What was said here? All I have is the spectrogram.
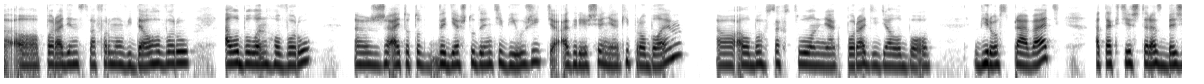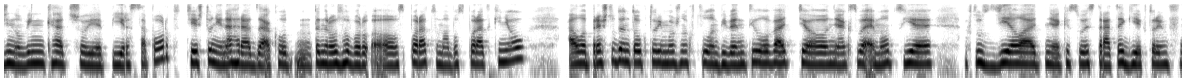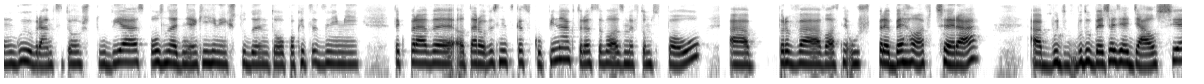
poradenstva formou videohovoru alebo len hovoru, že aj toto vedia študenti využiť, ak riešia nejaký problém alebo sa chcú len nejak poradiť alebo vyrozprávať. A taktiež teraz beží novinka, čo je peer support. Tiež to nenahrádza ako ten rozhovor s poradcom alebo s poradkyňou, ale pre študentov, ktorí možno chcú len vyventilovať nejak svoje emócie, chcú zdieľať nejaké svoje stratégie, ktoré im fungujú v rámci toho štúdia, spoznať nejakých iných študentov, pokecať s nimi, tak práve tá rovesnická skupina, ktorá sa volá Sme v tom spolu a prvá vlastne už prebehla včera a buď, budú bežať aj ďalšie,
